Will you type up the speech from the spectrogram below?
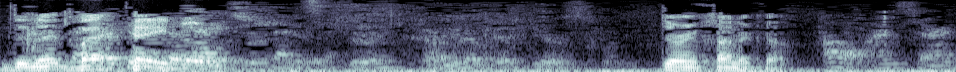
The ne- back page. That's it. During Hanukkah. Oh, I'm sorry.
